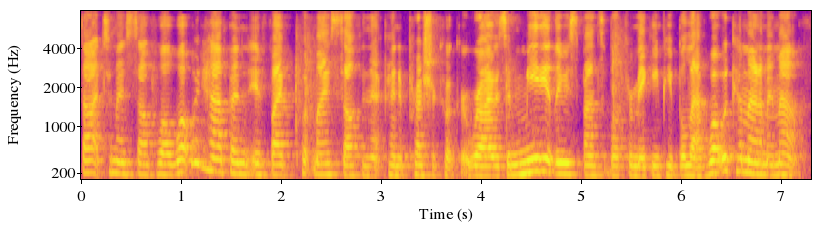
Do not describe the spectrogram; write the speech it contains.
thought to myself, well, what would happen if I put myself in that kind of pressure cooker where I was immediately responsible for making people laugh? What would come out of my mouth?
